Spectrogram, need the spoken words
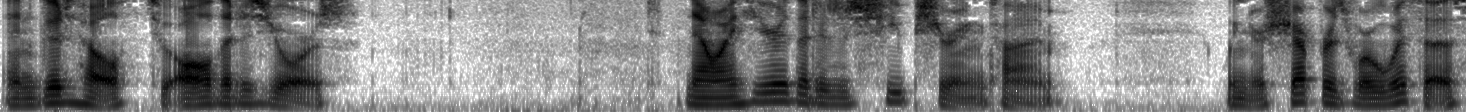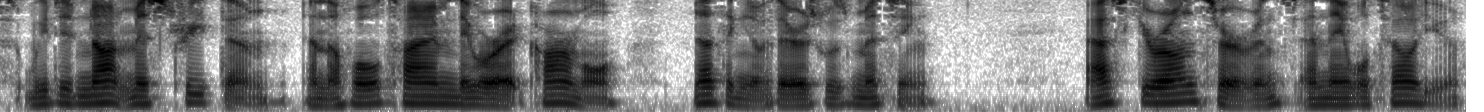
and good health to all that is yours. Now I hear that it is sheep shearing time. When your shepherds were with us, we did not mistreat them, and the whole time they were at Carmel, nothing of theirs was missing. Ask your own servants, and they will tell you.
